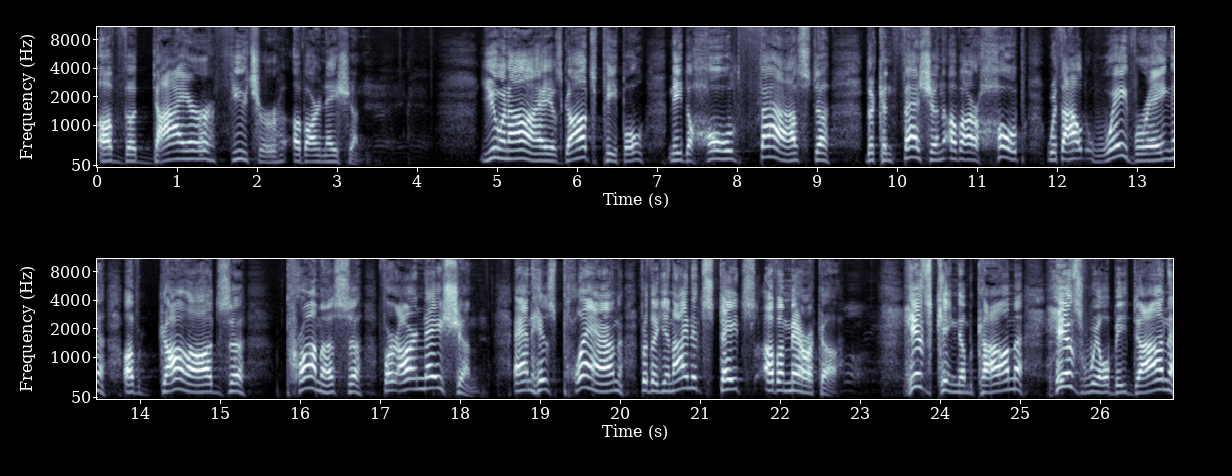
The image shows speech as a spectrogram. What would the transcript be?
of the dire future of our nation. You and I, as God's people, need to hold fast the confession of our hope without wavering of God's promise for our nation and his plan for the United States of America. His kingdom come, His will be done,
